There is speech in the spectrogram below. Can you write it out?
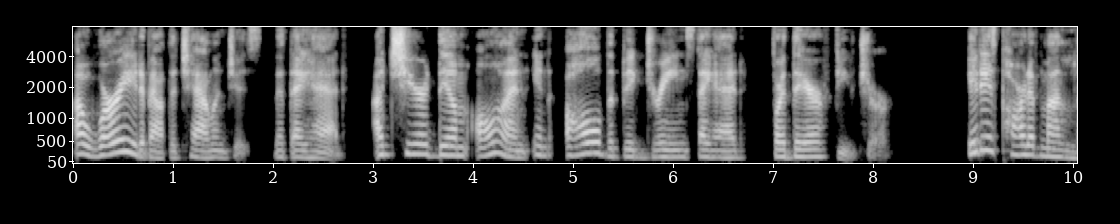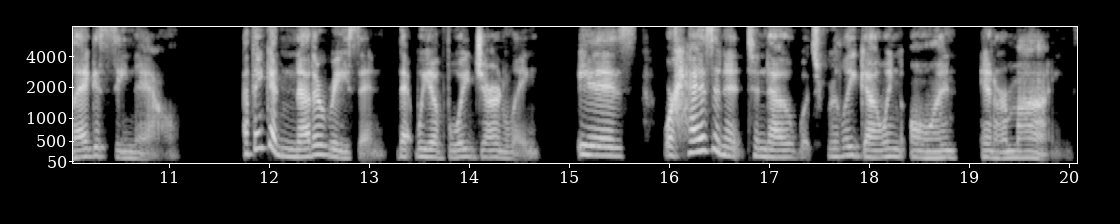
I worried about the challenges that they had. I cheered them on in all the big dreams they had for their future. It is part of my legacy now. I think another reason that we avoid journaling is we're hesitant to know what's really going on in our minds.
